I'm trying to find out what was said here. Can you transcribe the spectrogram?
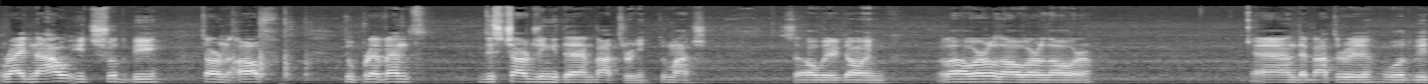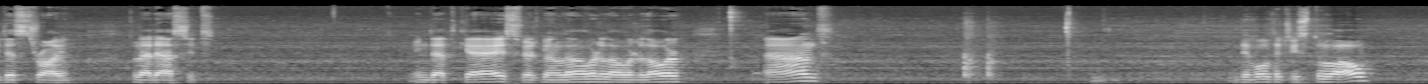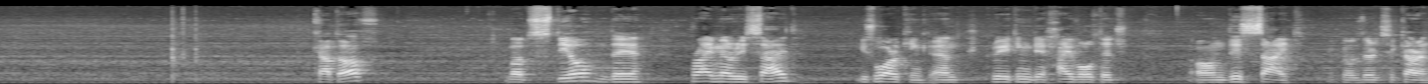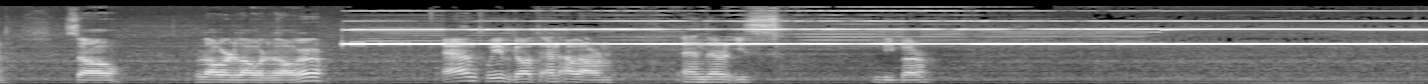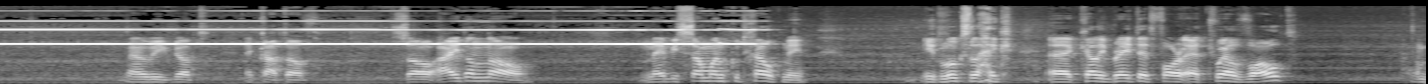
right now it should be turned off to prevent discharging the battery too much. So we're going lower lower lower. And the battery would be destroyed lead acid. In that case we're going lower lower lower. And the voltage is too low cut off but still the primary side is working and creating the high voltage on this side because there is a current. So lower lower lower. And we've got an alarm. And there is beeper. And we've got a cutoff so I don't know. Maybe someone could help me. It looks like uh, calibrated for a 12 volt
